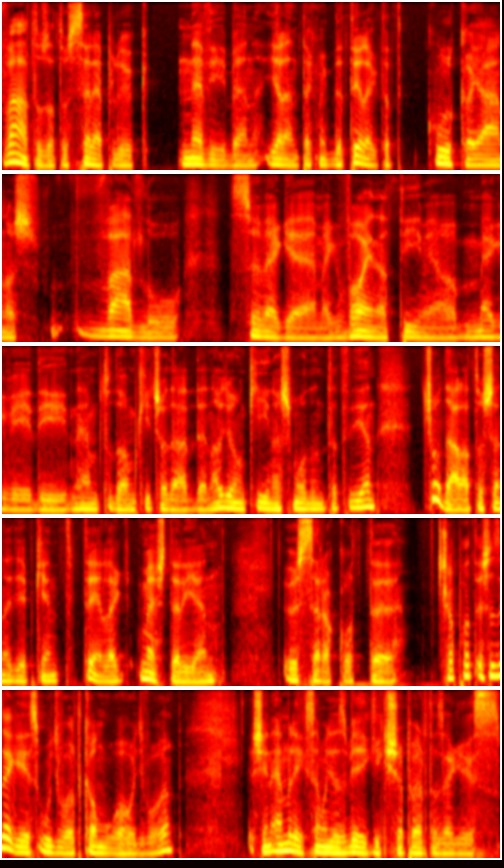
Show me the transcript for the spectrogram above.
változatos szereplők nevében jelentek meg, de tényleg, tehát Kulka János vádló szövege, meg Vajna tíme a megvédi, nem tudom kicsodát, de nagyon kínos módon, tehát ilyen csodálatosan egyébként tényleg mester ilyen összerakott csapat, és az egész úgy volt kamu, ahogy volt, és én emlékszem, hogy az végig söpört az egész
